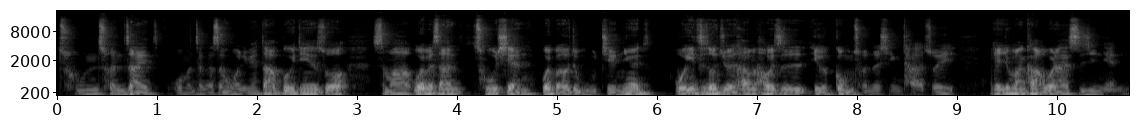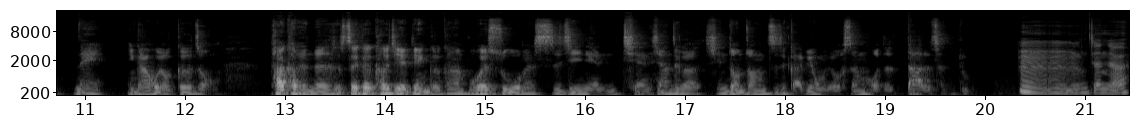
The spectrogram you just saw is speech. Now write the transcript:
存存在我们整个生活里面。当然不一定是说什么 Web 三出现，Web 二就不见，因为我一直都觉得他们会是一个共存的形态，所以。也就蛮看好未来十几年内应该会有各种，它可能的这个科技的变革可能不会输我们十几年前像这个行动装置改变我们的生活的大的程度。嗯嗯，真的。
